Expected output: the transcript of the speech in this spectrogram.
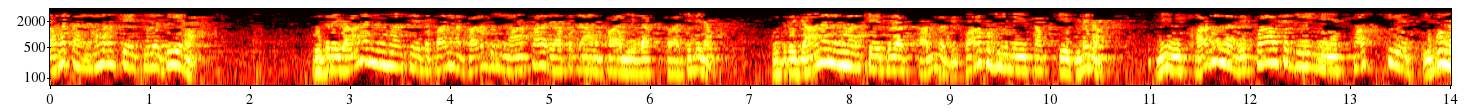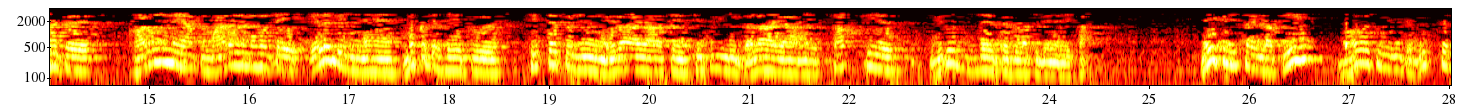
රහතන් වහන්සේ තුල තියෙනවා. බුදුරජාණන් වහන්සේට පරණ පළදුන් ආකාරය අපදාන පාළිය දක්වා තිබෙනවා. බුදුරජාණන් වහන්සේ තුළ කර්ම විපාක දීමේ ශක්තිය තිබෙනවා. මේ කර්ම විපාක දීමේ ශක්තිය තිබුණට කර්මයක් මරණ මොහොතේ එළඹෙන්නේ නැහැ. මොකද හේතුව සිත තුළින් උදායාසයෙන් සිටිලි ගලා යාමේ ශක්තිය විරුද්ධ කරලා තිබෙන නිසා. මේක නිසා අපි භවතුලික විස්තර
